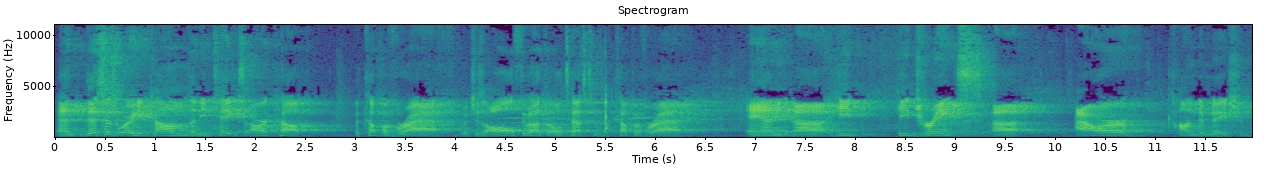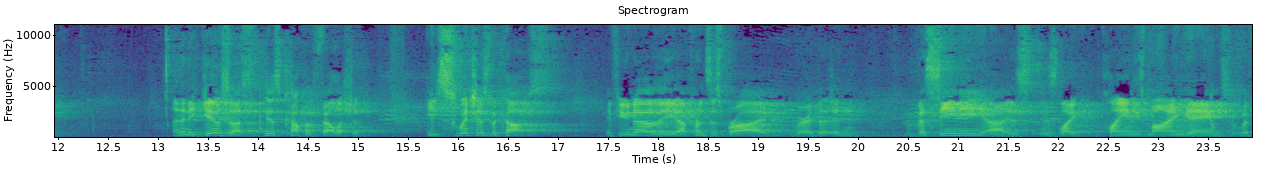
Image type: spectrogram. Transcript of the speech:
And this is where he comes and he takes our cup, the cup of wrath, which is all throughout the Old Testament, the cup of wrath, and uh, he, he drinks uh, our condemnation. And then he gives us his cup of fellowship. He switches the cups. If you know the uh, Princess Bride, where the, in Vizzini uh, is, is like playing these mind games with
